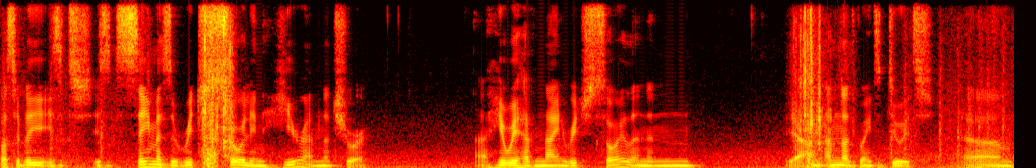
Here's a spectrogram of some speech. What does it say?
Possibly, is it is it same as the rich soil in here? I'm not sure. Uh, here we have 9 rich soil and then... Yeah, I'm, I'm not going to do it. Um,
